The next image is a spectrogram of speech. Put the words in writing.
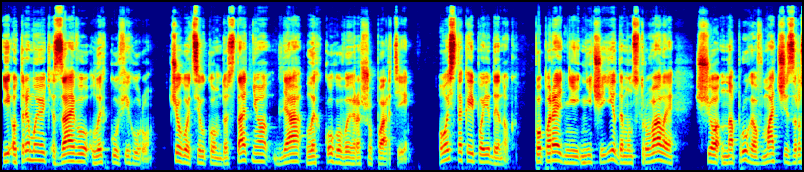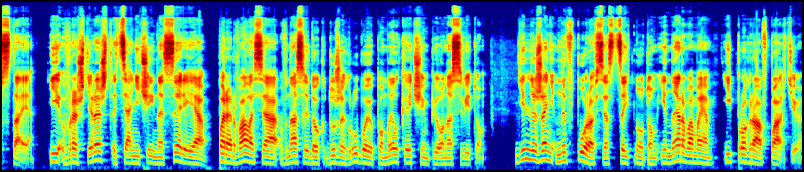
і отримують зайву легку фігуру, чого цілком достатньо для легкого виграшу партії. Ось такий поєдинок. Попередні нічиї демонстрували, що напруга в матчі зростає, і, врешті-решт, ця нічийна серія перервалася внаслідок дуже грубої помилки чемпіона світу. Дін Лежень не впорався з цейтнотом і нервами і програв партію.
